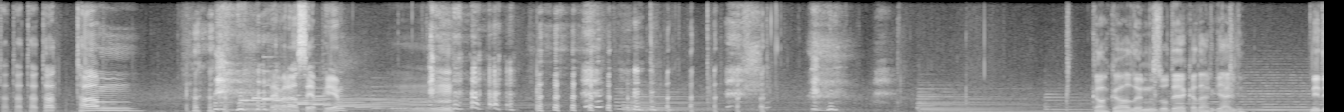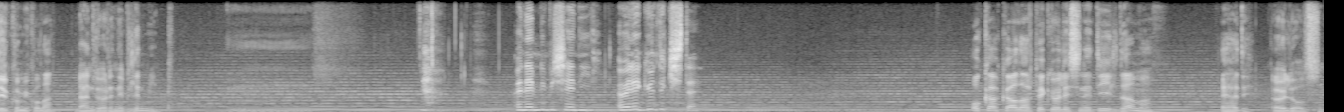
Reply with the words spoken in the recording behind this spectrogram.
Ta ta ta ta ta tam. Reverans yapayım. Hmm. Kahkahalarınız odaya kadar geldi. Nedir komik olan? Ben de öğrenebilir miyim? Hmm. Önemli bir şey değil. Öyle güldük işte. O kahkahalar pek öylesine değildi ama... E hadi öyle olsun.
